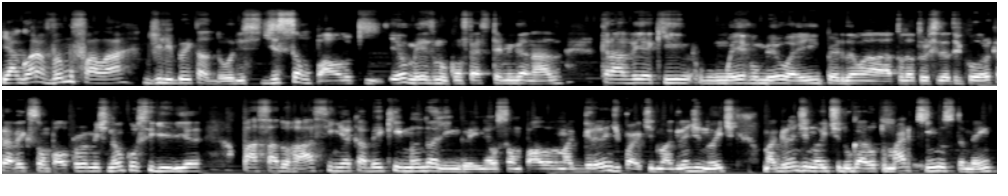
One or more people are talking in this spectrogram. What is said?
E agora vamos falar de Libertadores de São Paulo, que eu mesmo confesso ter me enganado. Cravei aqui um erro meu aí, perdão a toda a torcida tricolor. Cravei que São Paulo provavelmente não conseguiria passar do Racing e acabei queimando a língua aí, né? O São Paulo numa grande partida, uma grande noite, uma grande noite do garoto Marquinhos também.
